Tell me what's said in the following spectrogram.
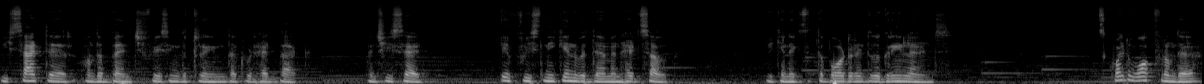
We sat there on the bench facing the train that would head back when she said, if we sneak in with them and head south, we can exit the border into the Greenlands. It's quite a walk from there,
